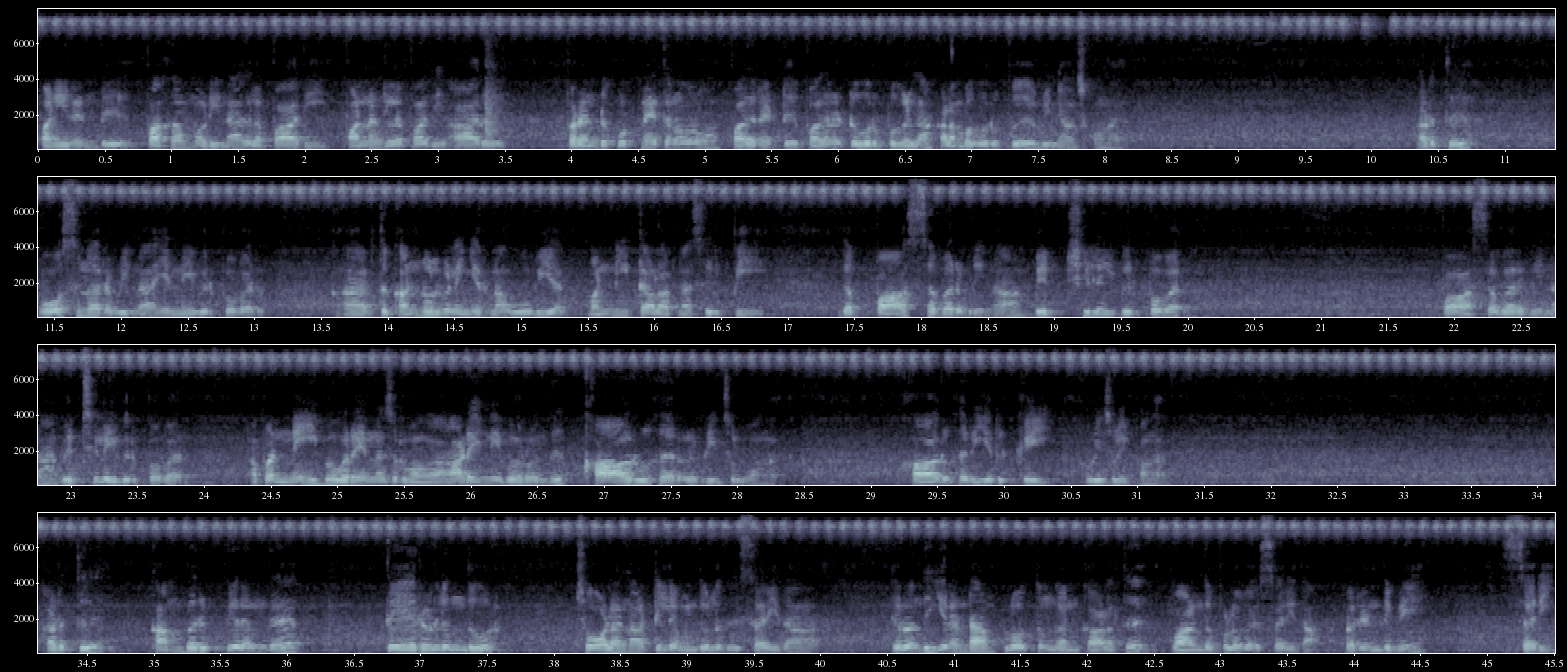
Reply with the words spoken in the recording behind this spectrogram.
பனிரெண்டு பகம் அப்படின்னா அதில் பாதி பன்னெண்டில் பாதி ஆறு இப்போ ரெண்டு கூட்டினா எத்தனை வரும்? பதினெட்டு. பதினெட்டு உறுப்புகள் தான் கலம்பக உறுப்பு அப்படின்னு வச்சுக்கோங்க. அடுத்து ஓசுனர் அப்படின்னா எண்ணெய் விற்பவர். அடுத்து கண்ணூல் விளைஞர்னா ஓவியர் மண்ணீட்டாளர்னா சிற்பி இந்த பாசவர் அப்படின்னா வெற்றிலை விற்பவர். பாசவர் அப்படின்னா வெற்றிலை விற்பவர். அப்போ நெய்பவர் என்ன சொல்லுவாங்க? ஆடை நெய்பவர் வந்து காருகர் அப்படின்னு சொல்லுவாங்க. காருகர் இருக்கை அப்படின்னு சொல்லியிருப்பாங்க. அடுத்து கம்பர் பிறந்த தேரெழுந்தூர் சோழ நாட்டில் அமைந்துள்ளது. சரிதான். இவர் வந்து இரண்டாம் குலோத்துங்கன் காலத்து வாழ்ந்த புலவர். சரிதான். இப்போ ரெண்டுமே சரி.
